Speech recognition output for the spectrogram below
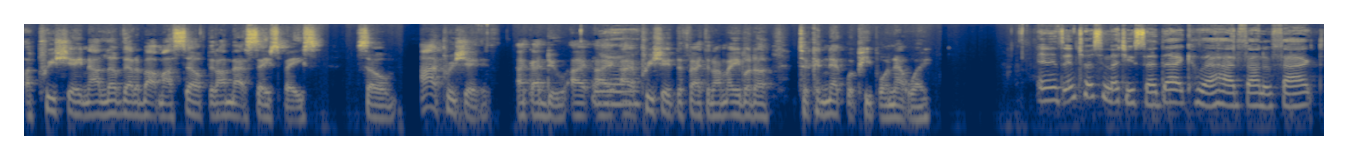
appreciate and I love that about myself that I'm that safe space. So I appreciate it. Like I do. I, yeah. I, I appreciate the fact that I'm able to to connect with people in that way. And it's interesting that you said that because I had found a fact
